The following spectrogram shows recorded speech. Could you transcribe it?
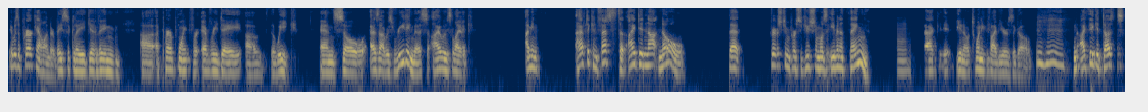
it was a prayer calendar, basically giving uh, a prayer point for every day of the week. And so, as I was reading this, I was like, I mean, I have to confess that I did not know that Christian persecution was even a thing. Mm back, you know, 25 years ago. Mm-hmm. And I think it does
